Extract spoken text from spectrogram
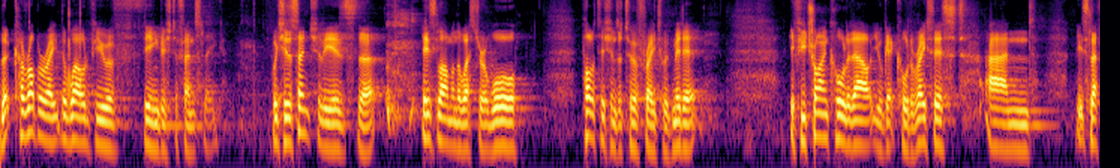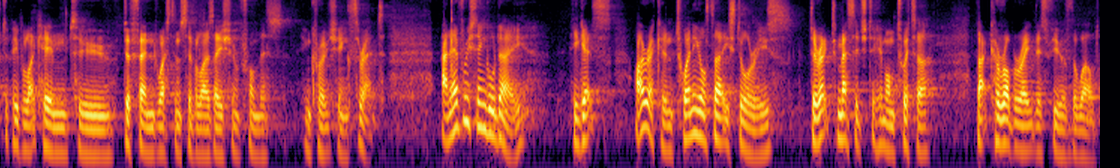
that corroborate the worldview of the English Defence League, which essentially is that Islam and the West are at war, politicians are too afraid to admit it. If you try and call it out, you'll get called a racist, and it's left to people like him to defend Western civilization from this encroaching threat. And every single day, he gets, I reckon, 20 or 30 stories, direct message to him on Twitter, that corroborate this view of the world.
